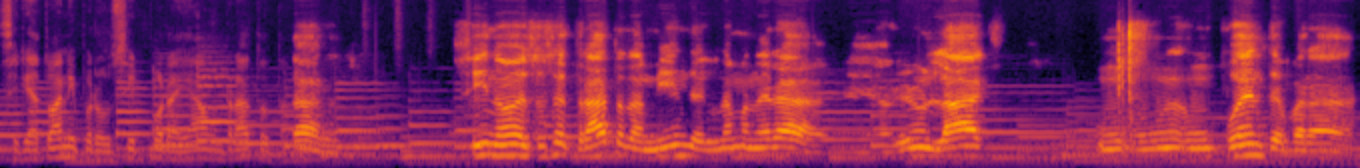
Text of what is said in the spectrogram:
sería y producir por allá un rato también. Claro. Sí, no, eso se trata también, de alguna manera, eh, abrir un lag, un, puente para,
